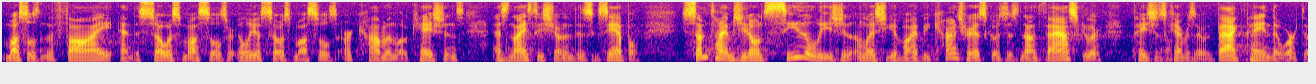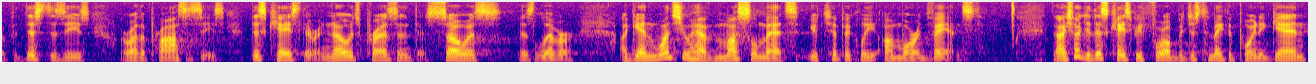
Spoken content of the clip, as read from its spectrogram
muscles in the thigh and the psoas muscles or iliopsoas muscles are common locations, as nicely shown in this example. Sometimes you don't see the lesion unless you give IV contrast because it's not vascular. Patients can present with back pain, they're worked up for disc disease or other processes. this case, there are nodes present, there's psoas, there's liver. Again, once you have muscle mets, you typically are more advanced. Now, I showed you this case before, but just to make the point again,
